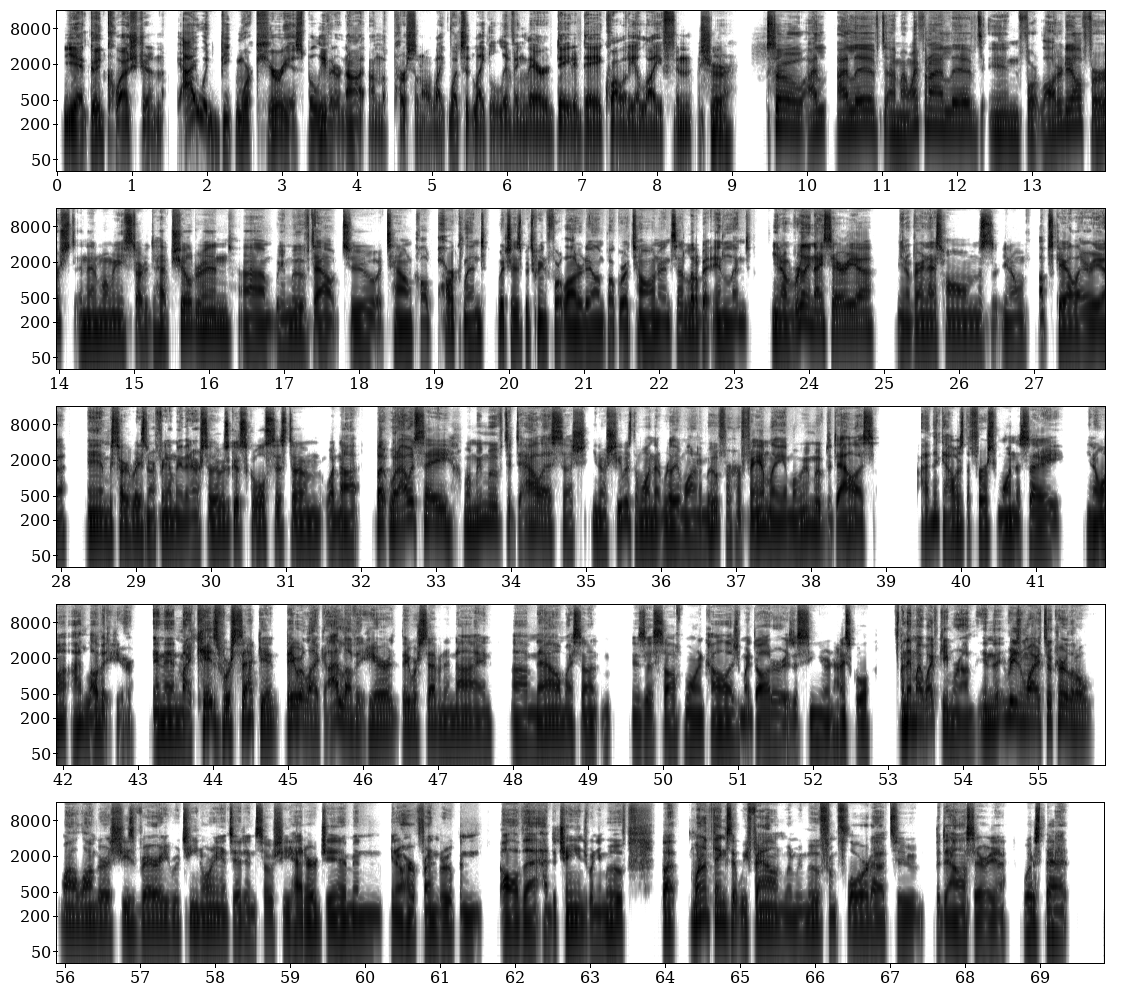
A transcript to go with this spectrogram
yeah, good question. I would be more curious, believe it or not, on the personal. Like, what's it like living there day to day, quality of life, and sure. So I I lived. Uh, my wife and I lived in Fort Lauderdale first, and then when we started to have children, um, we moved out to a town called Parkland, which is between Fort Lauderdale and Boca Raton, and it's a little bit inland. You know, really nice area. You know, very nice homes. You know, upscale area and we started raising our family there. So there was a good school system, whatnot. But what I would say when we moved to Dallas, uh, she, you know, she was the one that really wanted to move for her family. And when we moved to Dallas, I think I was the first one to say, you know what, I love it here. And then my kids were second. They were like, I love it here. They were seven and nine. Um, now my son is a sophomore in college. My daughter is a senior in high school. And then my wife came around. And the reason why it took her a little while longer is she's very routine oriented. And so she had her gym and, you know, her friend group and all of that had to change when you move. But one of the things that we found when we moved from Florida to the Dallas area was that,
